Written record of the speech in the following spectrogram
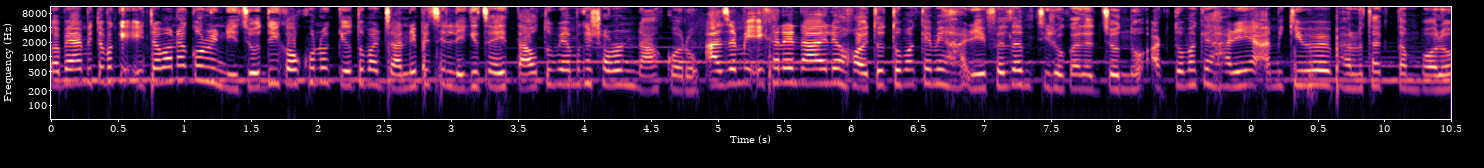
তবে আমি তোমাকে এটা মানা করিনি, যদি কখনো কেউ তোমার জানের পিছে লেগে যায়, তাও তুমি আমাকে স্মরণ না করো। আজ আমি এখানে না এলে হয়তো তোমাকে আমি হারিয়ে ফেলতাম চিরকালের জন্য। আর তোমাকে হারিয়ে আমি কীভাবে ভালো থাকতাম বলো?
